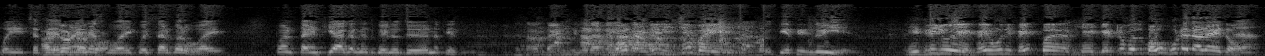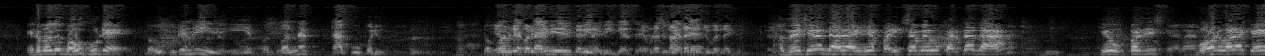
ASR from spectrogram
કોઈ છતાં માઇનસ હોય કોઈ સર્વર હોય પણ ત્રણથી આગળ મેં ગયેલો જોયો નથી હજુ. તમે ત્રણથી વધારે ના નહીં. ત્રણથી નીચે ભાઈ. તેત્રીસ જોઈએ. જોઈએ. કઈ હું કઈ કેટલું બધું બહુ ખૂટે દાદા એ તો? એ તો બધું બહુ ખૂટે. બહુ ખૂટે નહીં એ ભગવાનને ઠાકવું પડ્યું. અમે છે ને દાદા અહીંયા પરીક્ષામાં એવું કરતા હતા કે ઉપરથી બોર્ડ વાળા કહે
